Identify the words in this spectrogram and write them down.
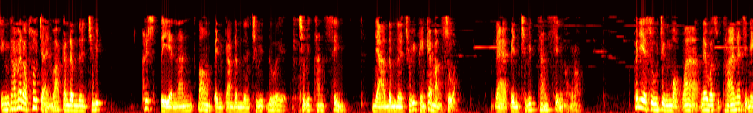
จึงทำให้เราเข้าใจว่าการดำเนินชีวิตคริสเตียนนั้นต้องเป็นการดำเนินชีวิตด้วยชีวิตทั้งสิ้น อย่าดำเนินชีวิตเพียงแค่บางส่วน แต่เป็นชีวิตทั้งสิ้นของเรา พระเยซูจึงบอกว่าในวันสุดท้ายนั้นจะมี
